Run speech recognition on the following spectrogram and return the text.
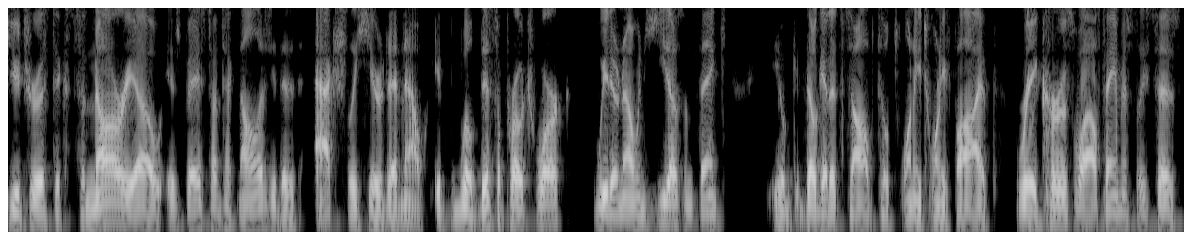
futuristic scenario is based on technology that is actually here today now. It, will this approach work? We don't know. And he doesn't think they'll get it solved till 2025. Ray Kurzweil famously says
